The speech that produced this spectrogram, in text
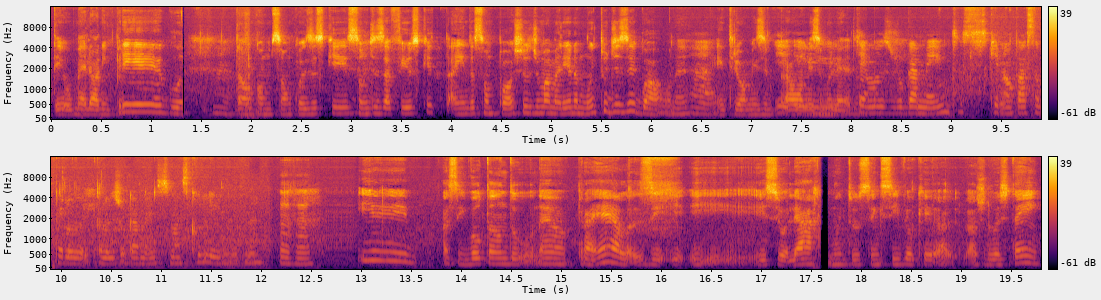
ter o melhor emprego. Hum. Então, como são coisas que são desafios que ainda são postos de uma maneira muito desigual, né? Ah. Entre homens e, e homens e, mulheres. Temos julgamentos que não passam pelo, pelos julgamentos masculinos, né? Uhum. E assim, voltando né, para elas e, e, e, esse olhar muito sensível que as duas têm,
